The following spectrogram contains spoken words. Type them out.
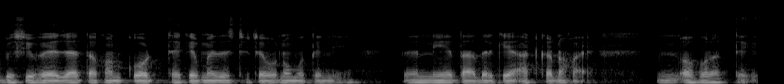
বেশি হয়ে যায় তখন কোর্ট থেকে ম্যাজিস্ট্রেটের অনুমতি নিয়ে নিয়ে তাদেরকে আটকানো হয় অপরাধ থেকে।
